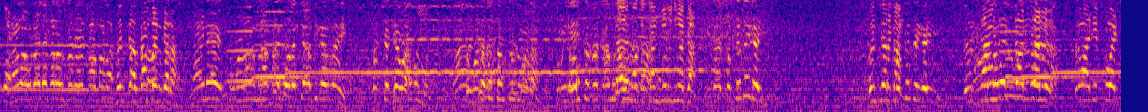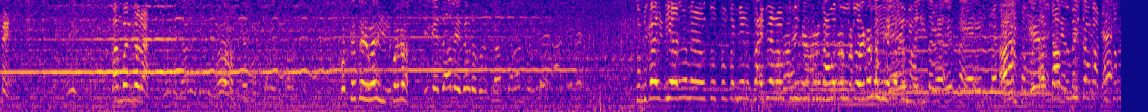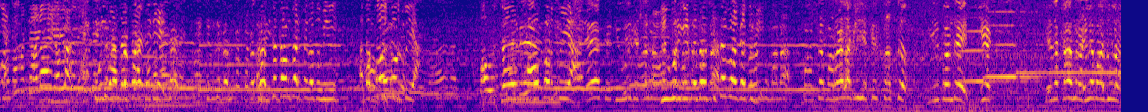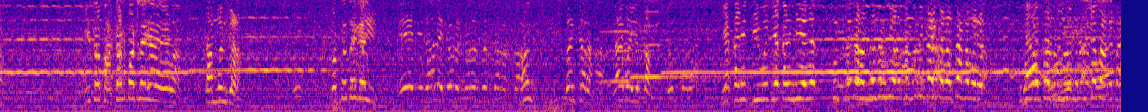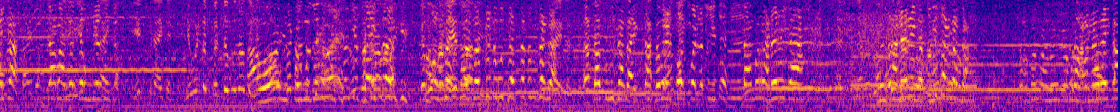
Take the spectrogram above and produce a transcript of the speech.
कोणाला उडाल्या करा सगळ्या कामाला. बंद करा, काम बंद करा. नाही नाही. तुम्हाला आम्हाला काय बोलायचे अधिकार नाही. लक्षात ठेवा. हा, सांगतो तुम्हाला. तुम्ही नका काम जाऊ करू नका, नका? काम करू नका. काय पद्धत आहे काही? बंद करा काम. पद्धत आहे काही? जर काम जर चालू झालं तर माझी इतकं वाईट नाही. काम बंद करा. हा. पद्धत आहे भाई बघा. तुम्ही काय डीआरएम तुमचं मेन साहेब येणार तुम्ही? हा? आता तुम्ही सांगा हे. रात्रीचं काम करता का तुम्ही? रातचं काम करता का तुम्ही आता पाऊस पडतो या पावसाळ्यात पाव पडतो या अरे ते दिवून घेतलं घेतलं जाऊन तिथं बघा तुम्ही तुम्हाला माणसं मरायला लागली एक एक तासचं ही बंद आहे एक त्याचं काम राहिलं बाजूला इथं पडला या याला काम बंद करा पद्धत आहे काही बंद करा काय पाहिजे काम. एकाने जीव एकाने मिळालं तुमच्या घरात जर मिळालं तर तुम्ही काय करा? सांगा बरं. तुमच्या भागात ऐका तुमच्या भागात त्या उद्या नाही का? अहो, इथं मुद्दे प्रश्न घेत नाही इथं. ते पावसाळ्यात पावसाळ्यात खड्डे बुजतात का तुम्ही सांगा? आता तुम्ही सांगा एक तासाभर पाऊस पडला तर इथे डांबर राहणार आहे का? राहणार आहे का? तुम्ही सांगा का राहणार आहे का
